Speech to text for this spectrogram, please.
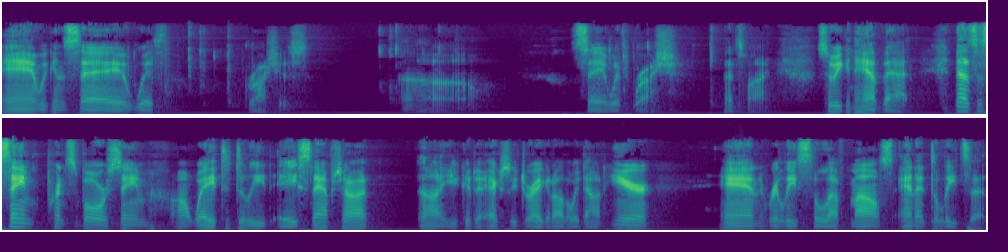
and we can say with brushes. Uh, say with brush. That's fine. So we can have that. Now it's the same principle or same uh, way to delete a snapshot uh, you could actually drag it all the way down here and release the left mouse and it deletes it.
